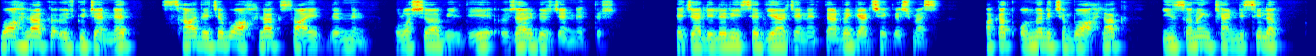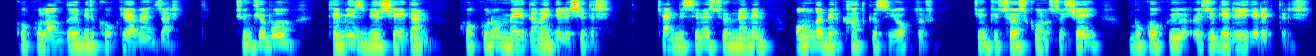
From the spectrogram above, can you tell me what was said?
Bu ahlaka özgü cennet sadece bu ahlak sahiplerinin ulaşabildiği özel bir cennettir. Tecellileri ise diğer cennetlerde gerçekleşmez. Fakat onlar için bu ahlak insanın kendisiyle kokulandığı bir kokuya benzer. Çünkü bu temiz bir şeyden kokunun meydana gelişidir. Kendisine sürünenin onda bir katkısı yoktur. Çünkü söz konusu şey bu kokuyu özü gereği gerektirir.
